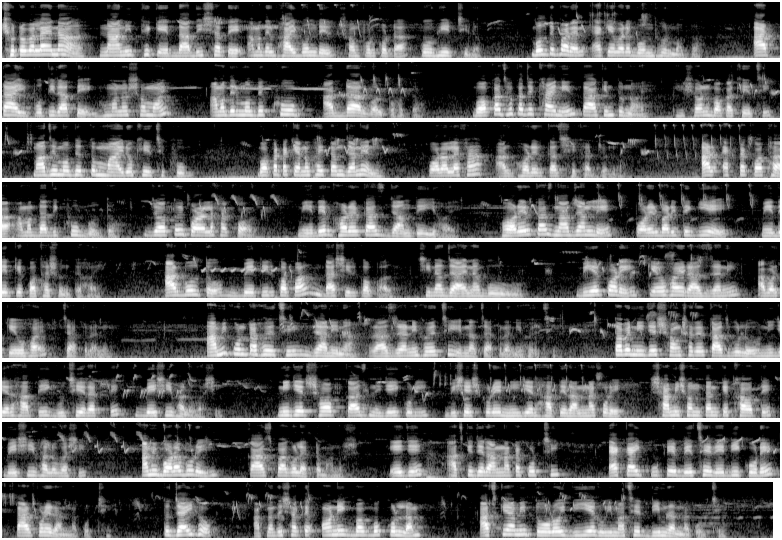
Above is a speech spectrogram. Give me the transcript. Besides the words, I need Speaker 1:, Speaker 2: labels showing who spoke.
Speaker 1: ছোটোবেলায় না নানির থেকে দাদির সাথে আমাদের ভাই বোনদের সম্পর্কটা গভীর ছিল। বলতে পারেন একেবারে বন্ধুর মতো। আর তাই প্রতি রাতে ঘুমানোর সময় আমাদের মধ্যে খুব আড্ডা আর গল্প হতো। বকাঝকা যে খাইনি তা কিন্তু নয়। ভীষণ বকা খেয়েছি। মাঝে মধ্যে তো মায়েরও খেয়েছি খুব। বকাটা কেন খাইতাম জানেন? পড়ালেখা আর ঘরের কাজ শেখার জন্য। আর একটা কথা আমার দাদি খুব বলতো, যতই পড়ালেখা কর মেয়েদের ঘরের কাজ জানতেই হয়। ঘরের কাজ না জানলে পরের বাড়িতে গিয়ে মেয়েদেরকে কথা শুনতে হয়। আর বলতো, বেটির কপাল দাসীর কপাল, চিনা যায় না বু বিয়ের পরে কেউ হয় রাজরানী, আবার কেউ হয় চাকরানী। আমি কোনটা হয়েছি জানি না, রাজরানী হয়েছি না চাকরানী হয়েছি। তবে নিজের সংসারের কাজগুলো নিজের হাতেই গুছিয়ে রাখতে বেশি ভালোবাসি। নিজের সব কাজ নিজেই করি, বিশেষ করে নিজের হাতে রান্না করে স্বামী সন্তানকে খাওয়াতে বেশি ভালোবাসি। আমি বরাবরই কাজ পাগল একটা মানুষ। এই যে, আজকে যে রান্নাটা করছি, একাই কুটে বেছে রেডি করে তারপরে রান্না করছি। তো যাই হোক, আপনাদের সাথে অনেক বকবক করলাম। আজকে আমি তোরই দিয়ে রুই মাছের ডিম রান্না করছি।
